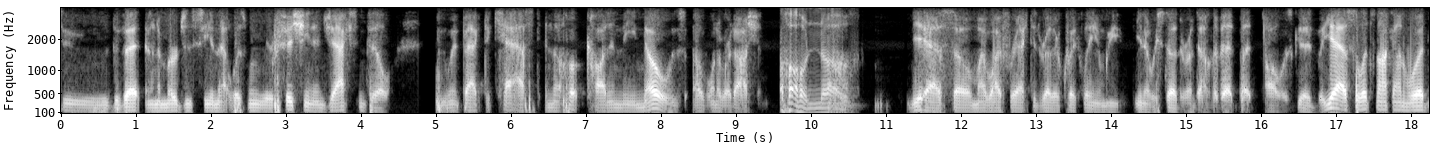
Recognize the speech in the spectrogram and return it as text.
to the vet in an emergency, and that was when we were fishing in Jacksonville. We went back to cast, and the hook caught in the nose of one of our Dachshunds. Oh no! Um, yeah, so my wife reacted rather quickly, and we, you know, we still had to run down to the vet, but all was good. But yeah, so let's knock on wood.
